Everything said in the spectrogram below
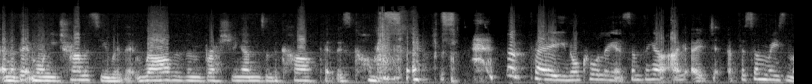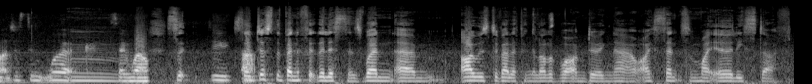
and a bit more neutrality with it rather than brushing under the carpet this concept of pain or calling it something else. I, I- for some reason, that just didn't work so well. So, so just to benefit the listeners, when um, I was developing a lot of what I'm doing now, I sent some of my early stuff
